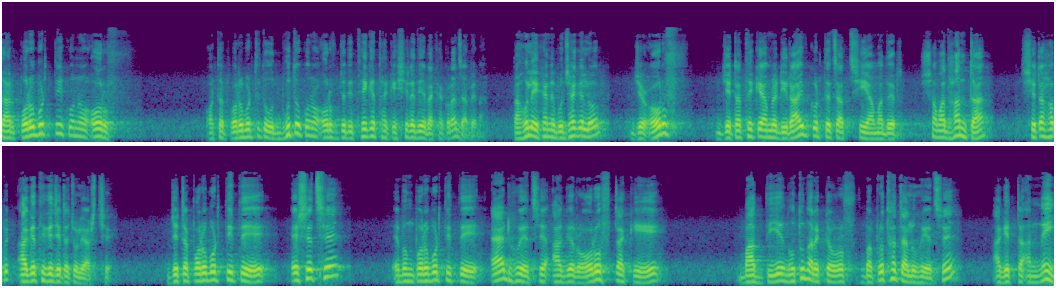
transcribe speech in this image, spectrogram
তার পরবর্তী কোনো ওরফ, অর্থাৎ পরবর্তীতে উদ্ভূত কোনো ওরফ যদি থেকে থাকে, সেটা দিয়ে ব্যাখ্যা করা যাবে না। তাহলে এখানে বোঝা গেল যে ওরফ যেটা থেকে আমরা ডিরাইভ করতে চাচ্ছি আমাদের সমাধানটা, সেটা হবে আগে থেকে যেটা চলে আসছে। যেটা পরবর্তীতে এসেছে এবং পরবর্তীতে অ্যাড হয়েছে আগের ওরফটাকে বাদ দিয়ে নতুন আরেকটা ওরফ বা প্রথা চালু হয়েছে, আগেরটা আর নেই।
